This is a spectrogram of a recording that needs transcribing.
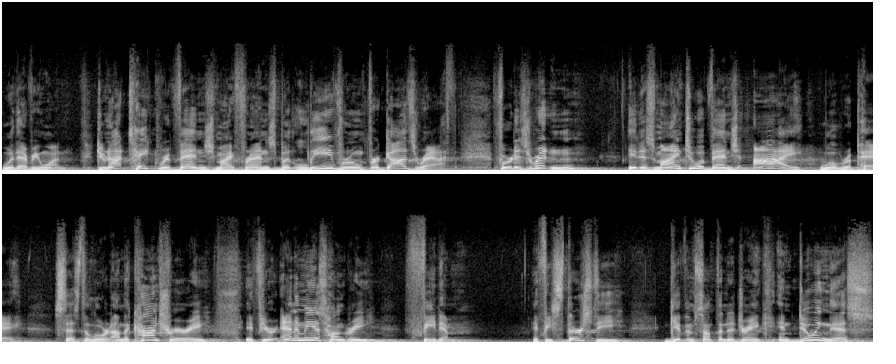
with everyone. Do not take revenge, my friends, but leave room for God's wrath. For it is written, It is mine to avenge, I will repay, says the Lord. On the contrary, if your enemy is hungry, feed him. If he's thirsty, Give him something to drink. In doing this,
